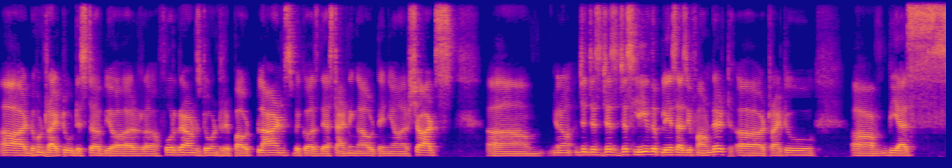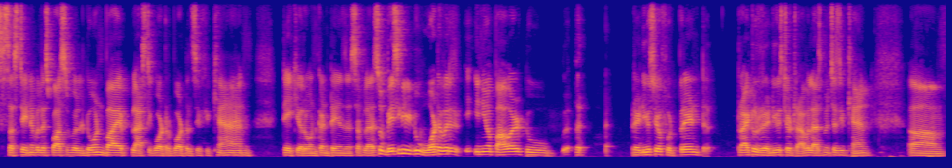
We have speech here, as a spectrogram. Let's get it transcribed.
Uh, don't try to disturb your uh, foregrounds. Don't rip out plants because they're standing out in your shots. Um, you know just just just just leave the place as you found it. Uh, try to um, be as sustainable as possible. Don't buy plastic water bottles if you can take your own containers and stuff like that. So basically do whatever in your power to uh, reduce your footprint. Try to reduce your travel as much as you can. Um,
